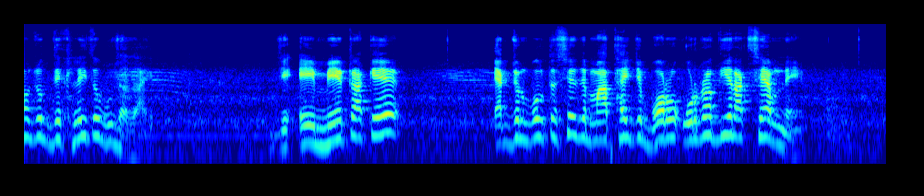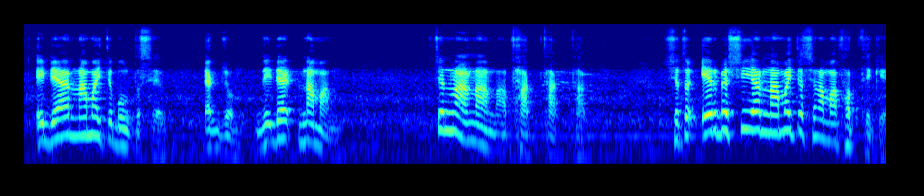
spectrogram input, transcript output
নজর দেখলেই তো বোঝা যায় যে এই মেয়েটাকে একজন বলতেছে যে, মাথায় যে বড় ওড়না দিয়ে রাখছে এমনি এইটা নামাইতে বলতেছে একজন যে এটা নামান। সে না না না, থাক থাক থাক। সে তো এর বেশি আর নামাইতেছে না মাথার থেকে।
